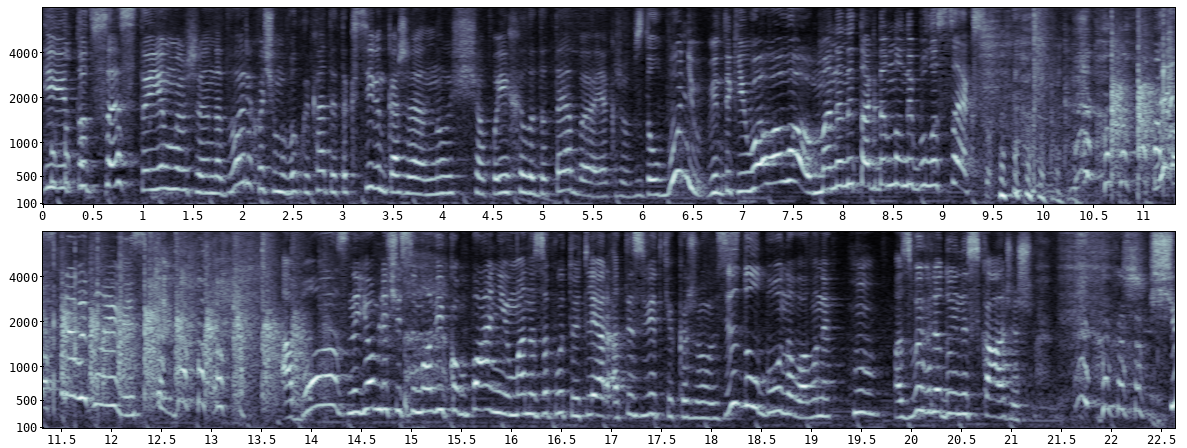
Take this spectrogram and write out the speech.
і тут все стоїмо вже на дворі, хочемо викликати таксі. Він каже: Ну що, поїхали до тебе? Я кажу, в Здолбунів? Він такий вау-вау-вау, в мене не так давно не було сексу. знайомлячись у новій компанії, у мене запитують Лєр, а ти звідки кажу? Зі Здолбунова. Вони хм, а з вигляду й не скажеш. Що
